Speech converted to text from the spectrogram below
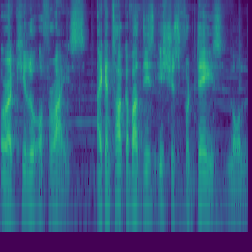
or a kilo of rice. I can talk about these issues for days, lol.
